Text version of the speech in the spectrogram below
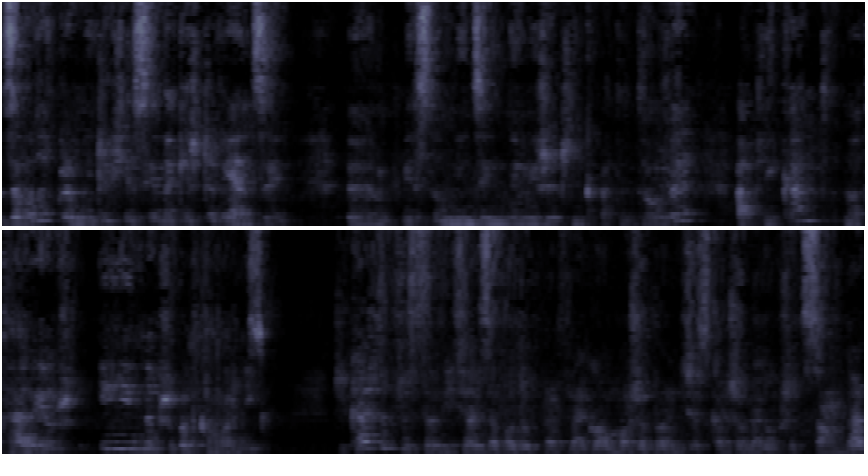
Zawodów prawniczych jest jednak jeszcze więcej. Jest to m.in. rzecznik patentowy, aplikant, notariusz i na przykład komornik. Czy każdy przedstawiciel zawodu prawnego może bronić oskarżonego przed sądem?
